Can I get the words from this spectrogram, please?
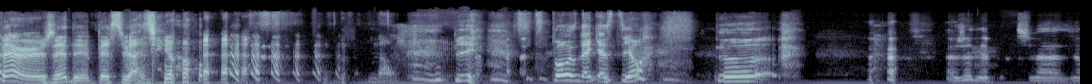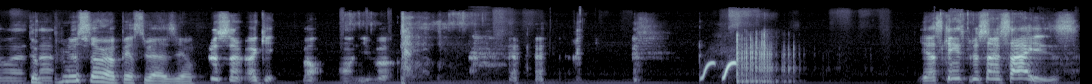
Fais un jet de persuasion. non. Puis, si tu te poses la question, t'as Un jeu de persuasion. t'as plus un en persuasion. Plus un. OK. Bon, on y va. Yes, 15 plus 1, 16.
